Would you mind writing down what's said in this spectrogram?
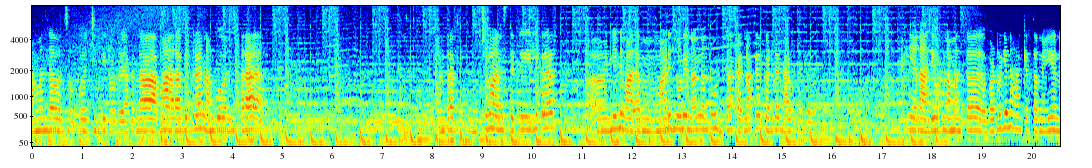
ಅಮ್ಮಂದ ಒಂದು ಸ್ವಲ್ಪ ಚಿಂತೆ ನೋಡ್ರಿ. ಯಾಕಂದ್ರೆ ಅಮ್ಮ ಆರಾಮಿದ್ರೆ ನಮಗೂ ಒಂಥರ ಒಂಥರ ಚಲೋ ಅನಿಸ್ತೈತ್ರಿ. ಇಲ್ಲಿಕ್ರ ನಿನ್ನೆ ಮಾಡಿದ್ ನೋಡಿ ನಂಗಂತೂ ಒಂಥರ ಕಣ್ಣಾಕ ಕಡ್ದಂಗೆ ಆಗ್ಬಿಟ್ಟಿತ್ತು ಏನ, ದೇವ್ರು ನಮ್ಮಂತ ಬಡ್ರಿಗೇನ ಹಾಕಿರ್ತಾರೆ ಏನ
